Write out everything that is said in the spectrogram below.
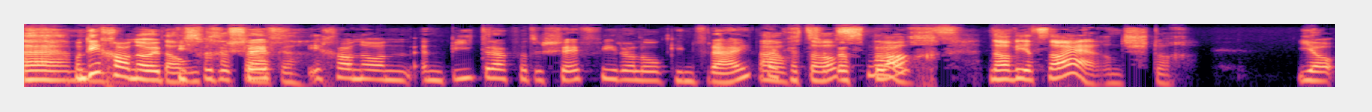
Ähm, Und ich habe noch etwas von der Chef, sagen. ich habe noch einen, einen Beitrag von der Chef-Virologin Freitag. Auch Hat das, das noch. gelacht? Dann wird es noch ernster. Ja.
